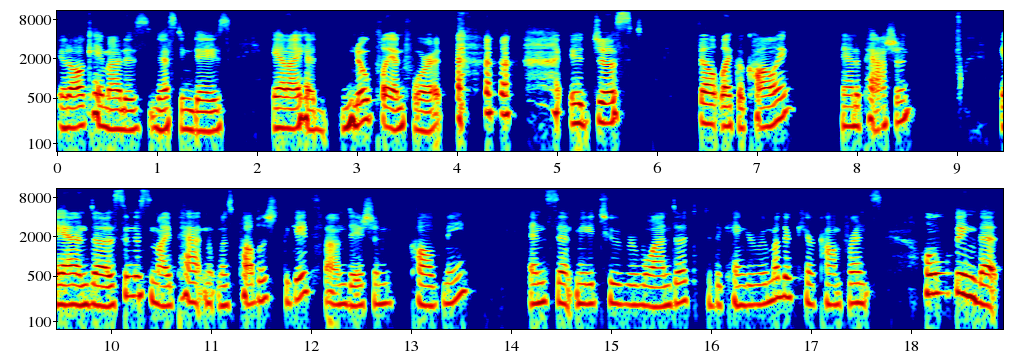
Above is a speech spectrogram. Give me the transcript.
it all came out as nesting days. And I had no plan for it. it just felt like a calling and a passion. And uh, as soon as my patent was published, the Gates Foundation called me and sent me to Rwanda to the Kangaroo Mother Care Conference, hoping that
